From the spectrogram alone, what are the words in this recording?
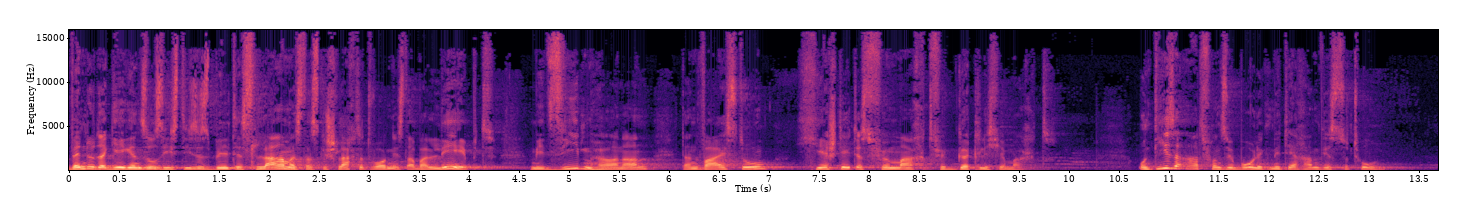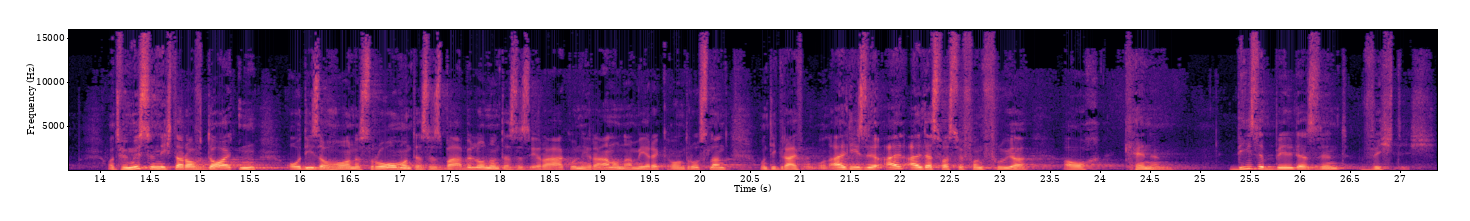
Wenn du dagegen so siehst, dieses Bild des Lammes, das geschlachtet worden ist, aber lebt mit sieben Hörnern, dann weißt du, hier steht es für Macht, für göttliche Macht. Und diese Art von Symbolik, mit der haben wir es zu tun. Und wir müssen nicht darauf deuten, oh, dieser Horn ist Rom und das ist Babylon und das ist Irak und Iran und Amerika und Russland und die greifen und all diese, all, all das, was wir von früher auch kennen. Diese Bilder sind wichtig.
